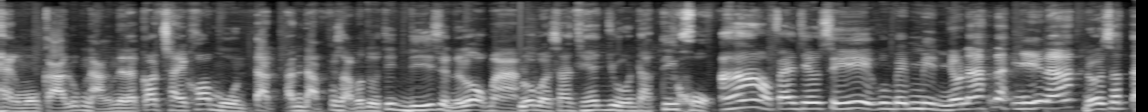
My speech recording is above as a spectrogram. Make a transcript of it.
แห่งวงการลูกหนังเนี่ยนะก็ใช้ข้อมูลตัดอันดับผู้สาประตูที่ดีที่สุดในโลกมาโรเบิร์ตซานเชสอยู่อันดับที่ 6 อ้าวแฟนเชลซีคุณไปหมิ่นเขานะอย่างนี้นะ โดยสแต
